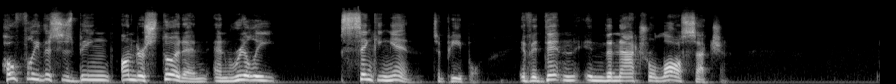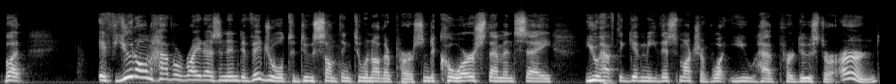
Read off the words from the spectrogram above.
Hopefully, this is being understood and, and really sinking in to people if it didn't in the natural law section. But if you don't have a right as an individual to do something to another person, to coerce them and say, you have to give me this much of what you have produced or earned,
